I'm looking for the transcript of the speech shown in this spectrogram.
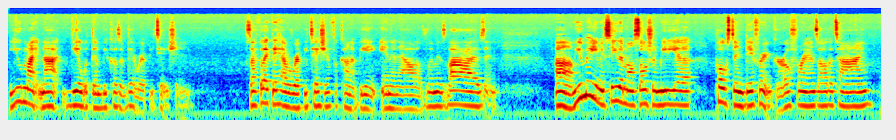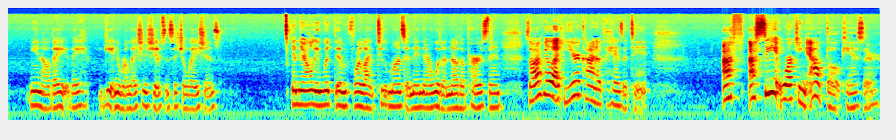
you might not deal with them because of their reputation. So I feel like they have a reputation for kind of being in and out of women's lives, and um, you may even see them on social media posting different girlfriends all the time. You know, they they get in relationships and situations, and they're only with them for like two months, and then they're with another person. So I feel like you're kind of hesitant. I I see it working out though, Cancer.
